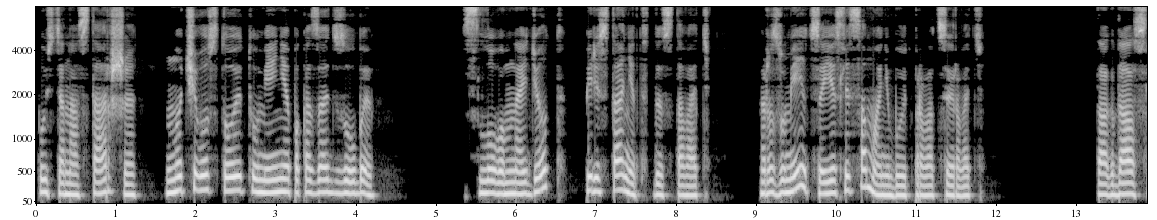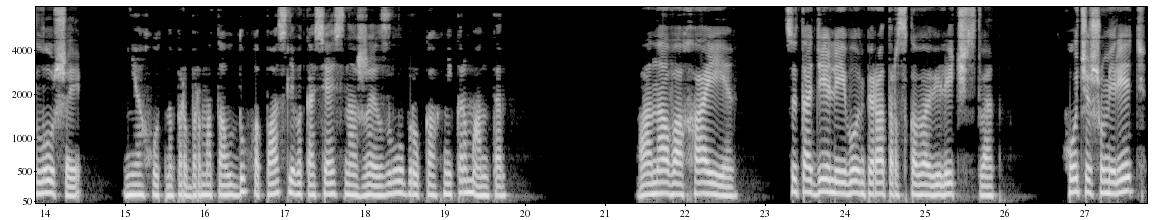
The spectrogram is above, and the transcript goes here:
Пусть она старше, но чего стоит умение показать зубы? Словом найдет, перестанет доставать. Разумеется, если сама не будет провоцировать. «Тогда слушай», — неохотно пробормотал дух, опасливо косясь на жезл в руках некроманта. «Она в Ахайе, цитадели его императорского величества. Хочешь умереть?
